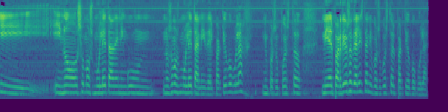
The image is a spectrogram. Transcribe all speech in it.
y, y, no somos muleta de ningún, no somos muleta ni del Partido Popular, ni por supuesto, ni del Partido Socialista, ni por supuesto del Partido Popular.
